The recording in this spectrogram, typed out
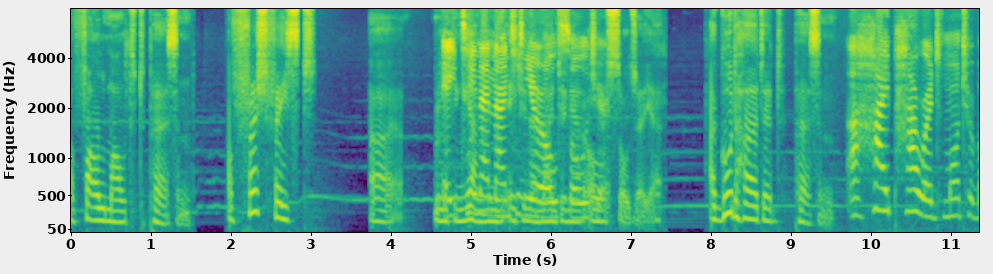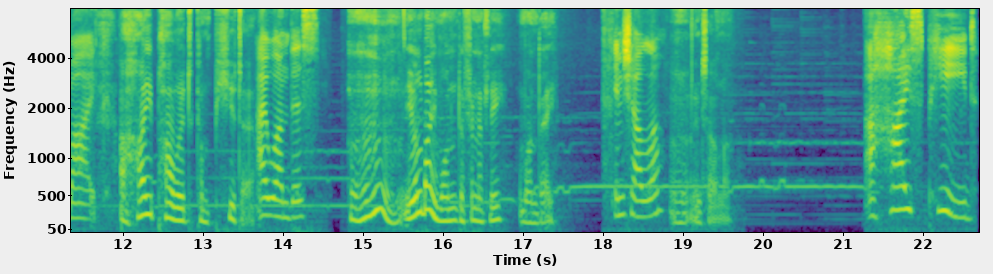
A foul-mouthed person. A fresh-faced, uh, 18 young, and 19 18 year and old 19 year soldier. old soldier, yeah. A good-hearted person. A high powered motorbike. A high-powered computer. I want this. hmm You'll buy one definitely one day, Inshallah. Mhm, inshallah. A high speed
